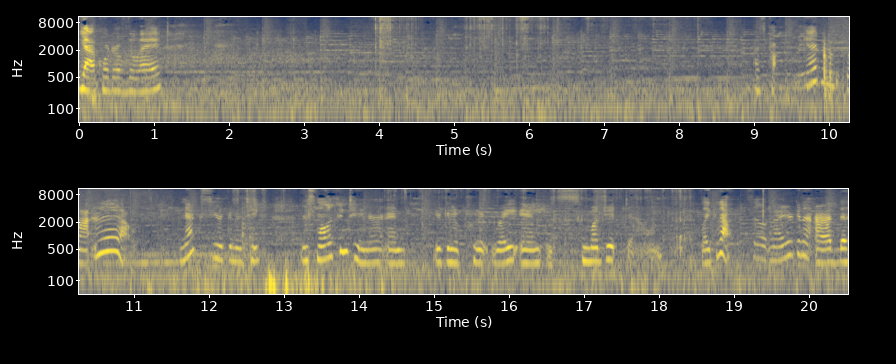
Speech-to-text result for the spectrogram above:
yeah, a quarter of the way. That's probably good. Gonna flatten it out. Next, you're gonna take your smaller container and you're gonna put it right in and smudge it down like that. So now you're gonna add the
